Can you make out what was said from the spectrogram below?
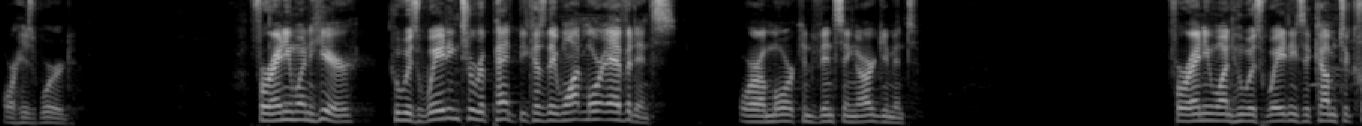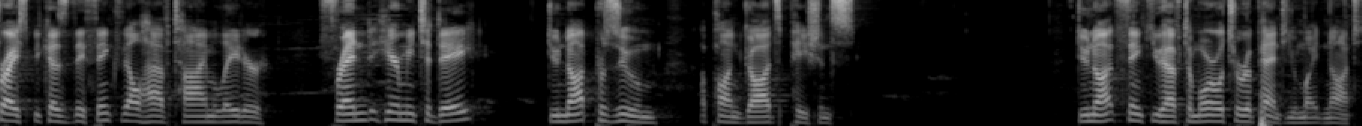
or his word, for anyone here who is waiting to repent because they want more evidence or a more convincing argument. For anyone who is waiting to come to Christ because they think they'll have time later. Friend, hear me today. Do not presume upon God's patience. Do not think you have tomorrow to repent. You might not.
